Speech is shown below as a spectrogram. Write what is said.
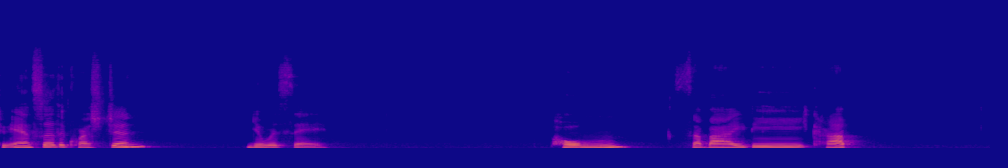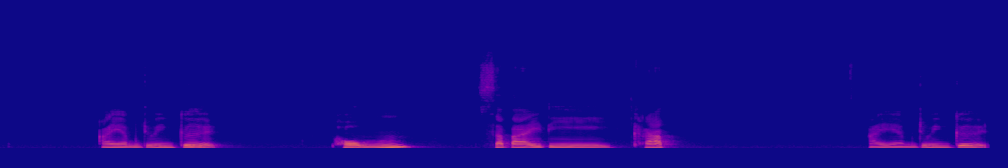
To answer the question you will say ผม สบายดีครับ I am doing good ผม สบายดีครับ I am doing good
